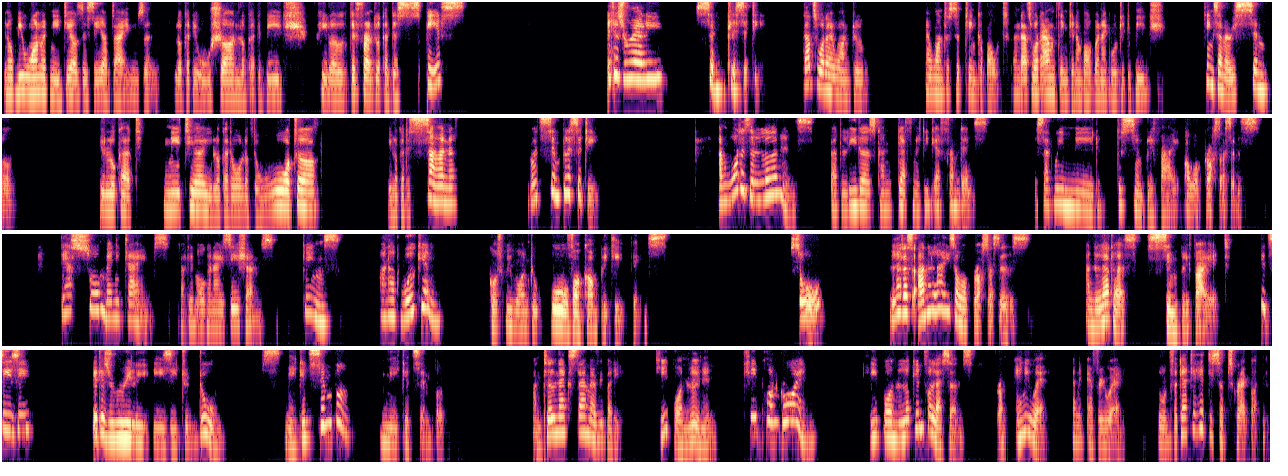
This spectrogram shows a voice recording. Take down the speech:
you know, be one with nature, as they say at times, and look at the ocean, look at the beach, feel a little different, look at this space. It is really simplicity. That's what I want to, I want us to think about. And that's what I'm thinking about when I go to the beach. Things are very simple. You look at nature, you look at all of the water, you look at the sun. No, it's simplicity. And what is the learnings that leaders can definitely get from this? Is that we need to simplify our processes. There are so many times that in organizations, things are not working because we want to overcomplicate things. So let us analyze our processes and let us simplify it. It's easy. It is really easy to do. Make it simple. Make it simple. Until next time, everybody, keep on learning, keep on growing, keep on looking for lessons from anywhere and everywhere. Don't forget to hit the subscribe button.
